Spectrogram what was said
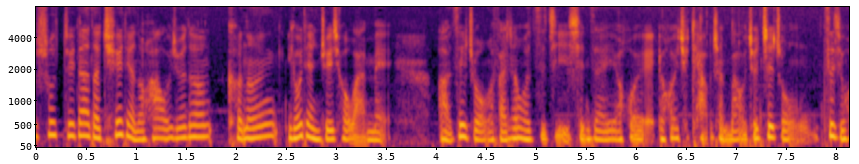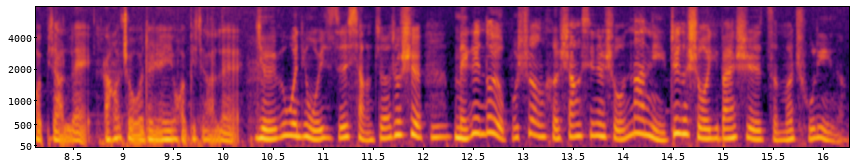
说最大的缺点的话，我觉得可能有点追求完美。啊，这种反正我自己现在也会也会去调整吧。我觉得这种自己会比较累，然后周围的人也会比较累。有一个问题我一直想知道，就是每个人都有不顺和伤心的时候，那你这个时候一般是怎么处理呢？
